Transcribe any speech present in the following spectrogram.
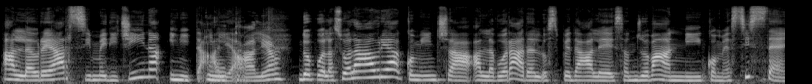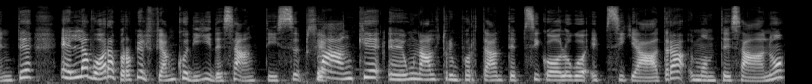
a laurearsi in medicina in Italia. In Italia. Dopo la sua laurea comincia a lavorare all'ospedale San Giovanni come assistente e lavora proprio al fianco di De Sanctis, Sì. ma anche eh, un altro importante psicologo e psichiatra, Montesano,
